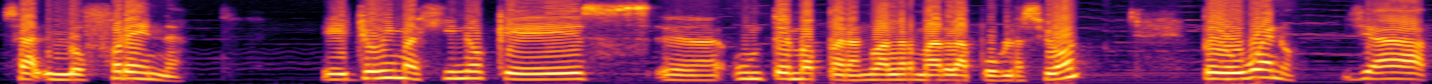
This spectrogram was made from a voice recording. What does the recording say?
o sea, lo frena. Eh, yo imagino que es eh, un tema para no alarmar a la población, Pero bueno, ya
